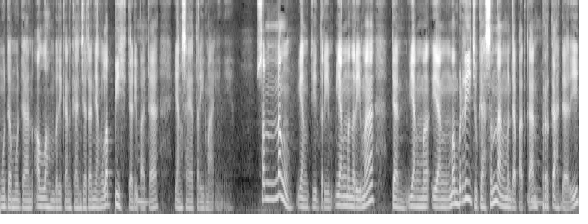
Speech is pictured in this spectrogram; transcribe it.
mudah-mudahan Allah memberikan ganjaran yang lebih daripada hmm. yang saya terima ini. Senang yang diterima, yang menerima dan yang me, yang memberi juga senang mendapatkan hmm. berkah dari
